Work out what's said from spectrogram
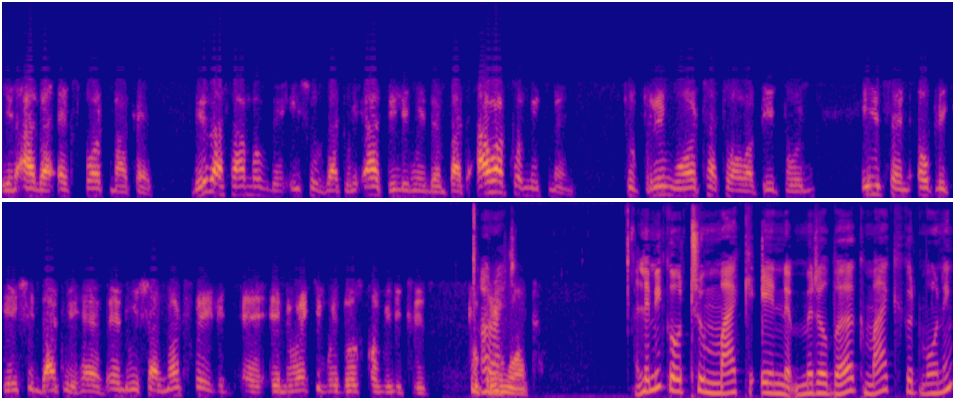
in other export markets. These are some of the issues that we are dealing with them, but our commitment to bring water to our people is an obligation that we have, and we shall not fail in, uh, in working with those communities to All bring right. water. Let me go to Mike in Middelburg. Mike, good morning.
